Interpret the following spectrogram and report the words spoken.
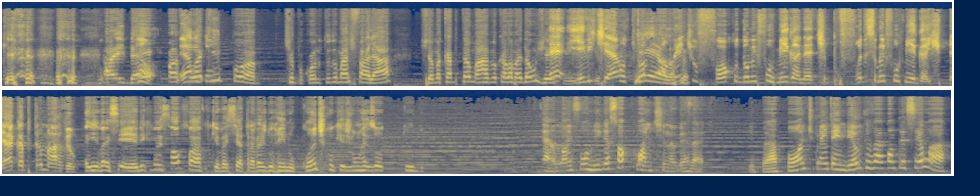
Que a ideia Não, que passou é que, pô, tipo, quando tudo mais falhar, chama a Capitã Marvel que ela vai dar um jeito. É, e eles tiraram Quem é ela? totalmente o foco do Homem-Formiga, né? Tipo, foda-se Homem-Formiga, espera a Capitã Marvel. E vai ser ele que vai salvar, porque vai ser através do reino quântico que eles vão resolver tudo. É, o Homem-Formiga é só ponte, na verdade. Tipo, é a ponte pra entender o que vai acontecer lá.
